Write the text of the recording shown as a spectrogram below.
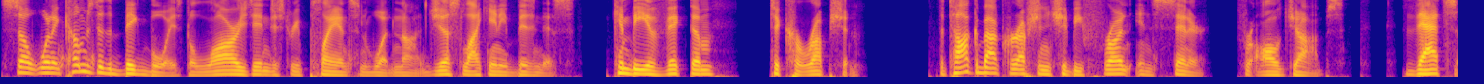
So, when it comes to the big boys, the large industry plants and whatnot, just like any business, can be a victim to corruption. The talk about corruption should be front and center for all jobs. That's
